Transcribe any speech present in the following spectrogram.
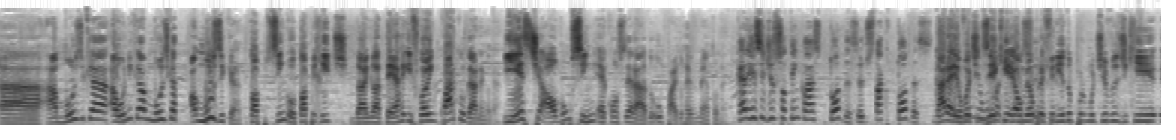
a, a música, a única música, a música top single, top hit da Inglaterra e ficou em quarto lugar na Inglaterra. E este álbum, sim, é considerado o pai do heavy metal, né? Cara, esse disco só tem clássico, todas. Eu destaco todas. Não Cara, eu vou te dizer nenhuma que é o meu seja. preferido por motivos de que,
